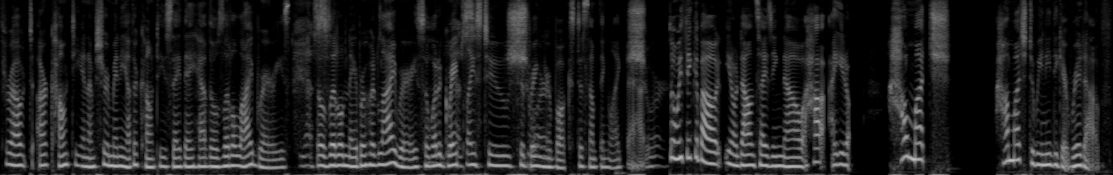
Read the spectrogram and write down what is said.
throughout our county, and I'm sure many other counties, they they have those little libraries, yes. those little neighborhood libraries. So what a great yes. place to sure. to bring your books to something like that. Sure. So when we think about you know downsizing now, how you know how much how much do we need to get rid of?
